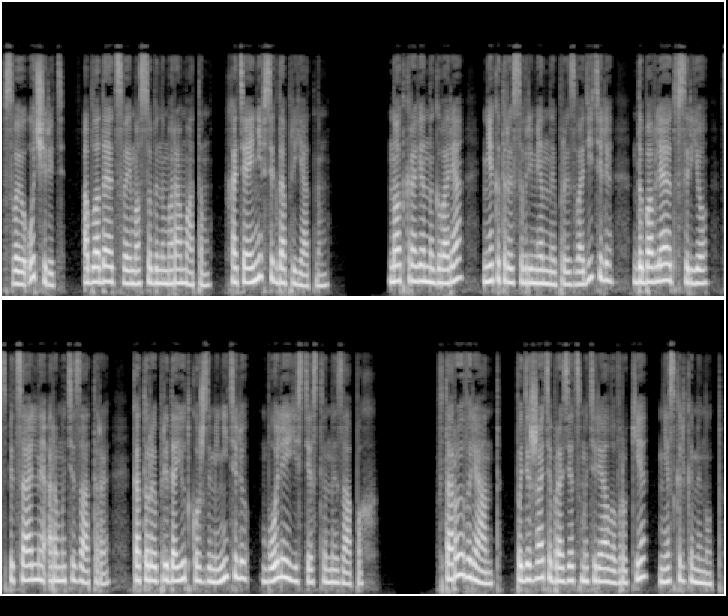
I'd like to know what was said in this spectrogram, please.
в свою очередь, обладает своим особенным ароматом, хотя и не всегда приятным. Но, откровенно говоря, некоторые современные производители добавляют в сырье специальные ароматизаторы, которые придают кожзаменителю более естественный запах. Второй вариант – подержать образец материала в руке несколько минут.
